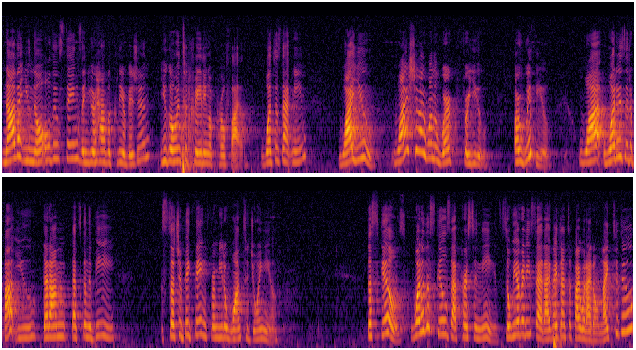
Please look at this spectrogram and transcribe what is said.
Now that you know all those things and you have a clear vision, you go into creating a profile. What does that mean? Why you? Why should I want to work for you or with you? Why, what is it about you that I'm, that's going to be such a big thing for me to want to join you? The skills. What are the skills that person needs? So we already said I've identified what I don't like to do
